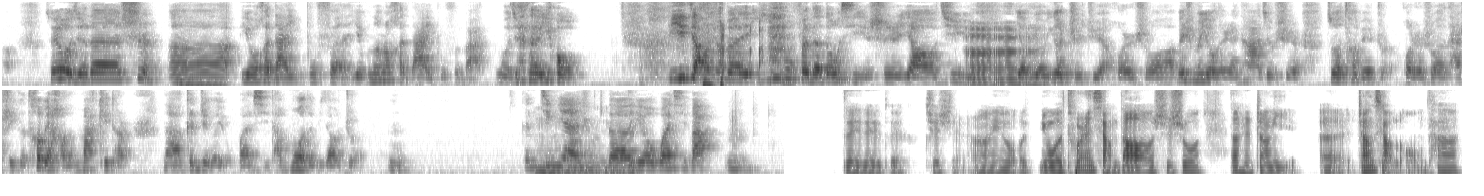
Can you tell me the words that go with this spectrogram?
么。所以我觉得是，呃，有很大一部分，也不能说很大一部分吧，我觉得有。比较那么一部分的东西是要去有有一个直觉，或者说为什么有的人他就是做的特别准，或者说他是一个特别好的 marketer，那跟这个有关系，他摸的比较准，嗯，跟经验什么的也有关系吧，嗯，对对对，确实啊，因为我因为我突然想到是说当时张译呃张小龙他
